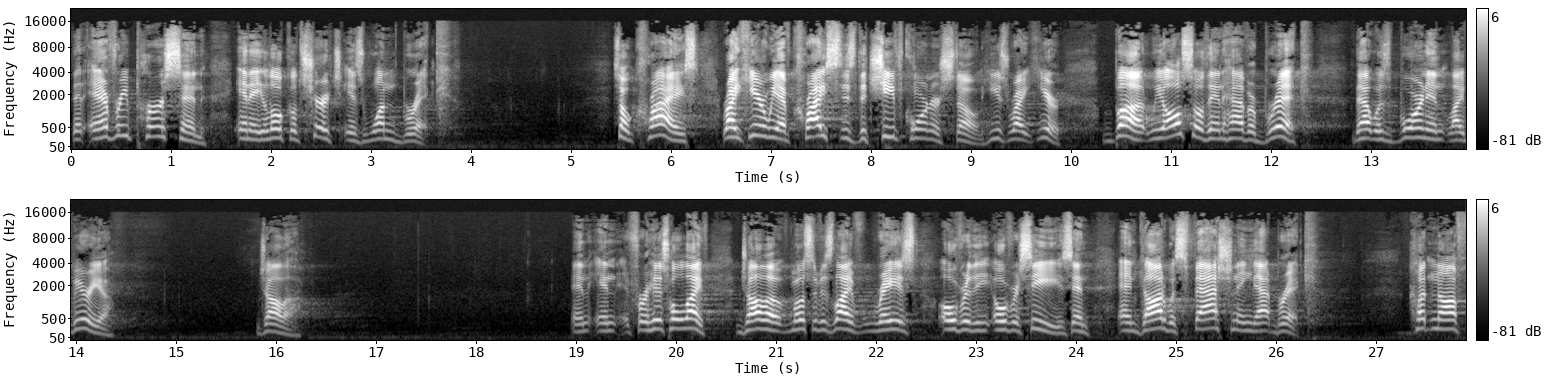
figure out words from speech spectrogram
that every person in a local church is one brick. So, Christ, right here, we have Christ is the chief cornerstone. He's right here. But we also then have a brick that was born in Liberia. Jala. And, and for his whole life, Jala, most of his life, raised over the overseas. And, and God was fashioning that brick, cutting off,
